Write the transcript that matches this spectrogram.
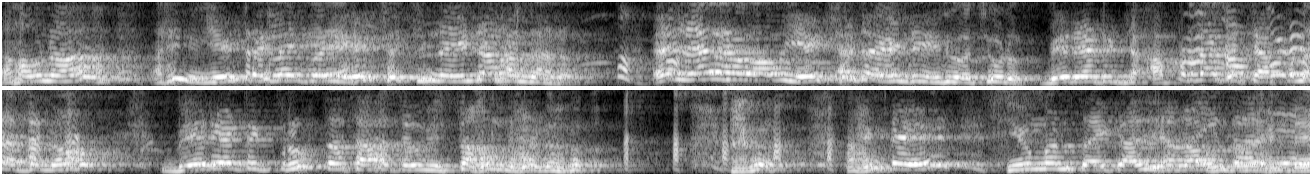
అవునా? అరే ఏంట్రా ఇలా అయిపోయి ఎయిడ్స్ వచ్చింది? ఏంటి అని అన్నారు. లేదురా బాబు ఎయిడ్స్ అంటే ఏంటి? ఇదిగో చూడు బేరియాట్రిక్ అప్పటిదాకా చెప్పను అతను. బేరియాట్రిక్ ప్రూఫ్తో సహా చూపిస్తా ఉన్నాడు. అంటే హ్యూమన్ సైకాలజీ ఎలా ఉంటుందంటే?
